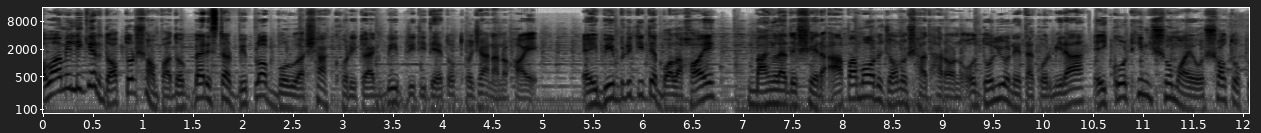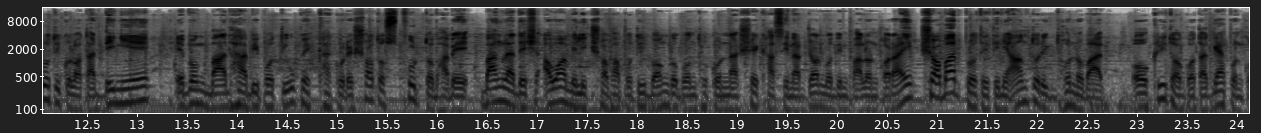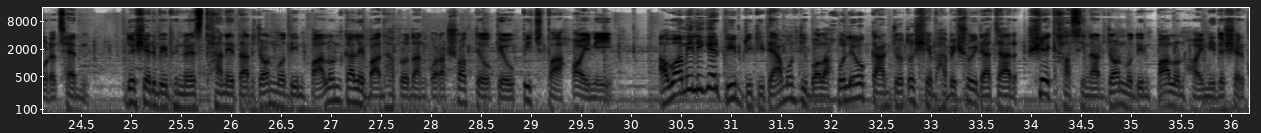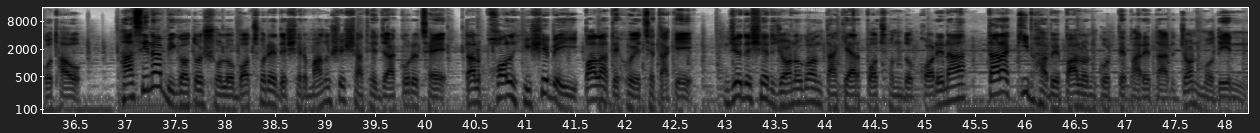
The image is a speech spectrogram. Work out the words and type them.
আওয়ামী লীগের দপ্তর সম্পাদক ব্যারিস্টার বিপ্লব বড়ুয়া স্বাক্ষরিত এক বিবৃতিতে তথ্য জানানো হয়। এই বিবৃতিতে বলা হয়, বাংলাদেশের আপামর জনসাধারণ ও দলীয় নেতাকর্মীরা এই কঠিন সময়েও শত প্রতিকূলতা ডিঙিয়ে এবং বাধা বিপত্তি উপেক্ষা করে স্বতঃস্ফূর্তভাবে বাংলাদেশ আওয়ামী লীগ সভাপতি বঙ্গবন্ধু কন্যা শেখ হাসিনার জন্মদিন পালন করায় সবার প্রতি তিনি আন্তরিক ধন্যবাদ ও কৃতজ্ঞতা জ্ঞাপন করেছেন। দেশের বিভিন্ন স্থানে তার জন্মদিন পালনকালে বাধা প্রদান করা সত্ত্বেও কেউ পিছপা হয়নি। আওয়ামী লীগের বিবৃতিতে এমনটি বলা হলেও কার্যত সেভাবে স্বৈরাচার শেখ হাসিনার জন্মদিন পালন হয়নি দেশের কোথাও। হাসিনা বিগত ষোলো বছরে দেশের মানুষের সাথে যা করেছে, তার ফল হিসেবেই পালাতে হয়েছে তাকে। যে দেশের জনগণ তাকে আর পছন্দ করে না, তারা কীভাবে পালন করতে পারে তার জন্মদিন?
